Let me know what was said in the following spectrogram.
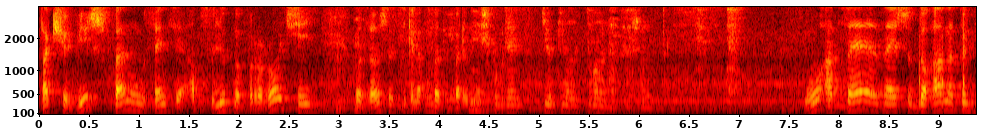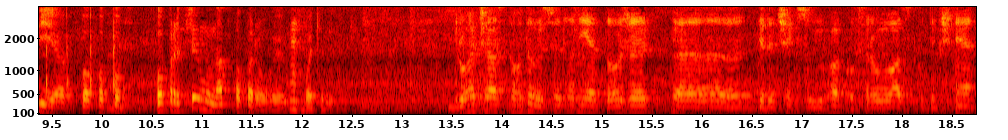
Так що вірш в певному сенсі абсолютно пророчий. От залишилось тільки написати перед. Knížka bude dílky elektrona, pořád. Ну а це знаєш догана тобі. Попрацюємо над паперовою потім. Druhá část tohoto vysvětlení je to, že e, dědeček soudruha Kocerova skutečně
